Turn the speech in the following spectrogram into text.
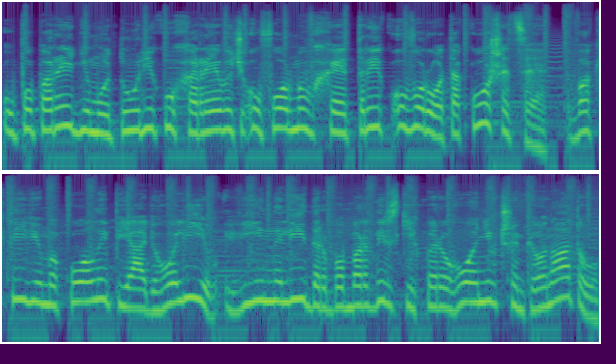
У попередньому турі Кухаревич оформив хет-трик у ворота Кошице. В активі Миколи 5 голів. Він лідер бомбардирських перегонів чемпіонату.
